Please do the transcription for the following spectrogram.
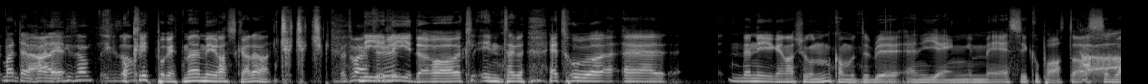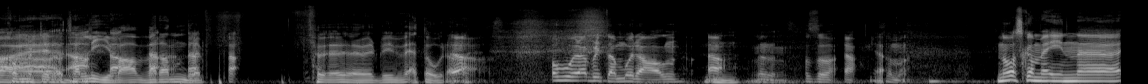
Barne-TV Ja, ferdig. ikke sant? Ikke Og sant? klipperytme er mye raskere. Det var tsk, tsk, tsk. Du hva jeg Nye tror? lyder og kl- inntil Jeg tror eh, den nye generasjonen kommer til å bli en gjeng med psykopater som bare Kommer til å ta livet av hverandre f- før vi vet ordet. Ja. Og hvor har blitt av moralen? Ja, Mm. men altså, ja, Ja. samme det. Nå skal vi inn uh,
